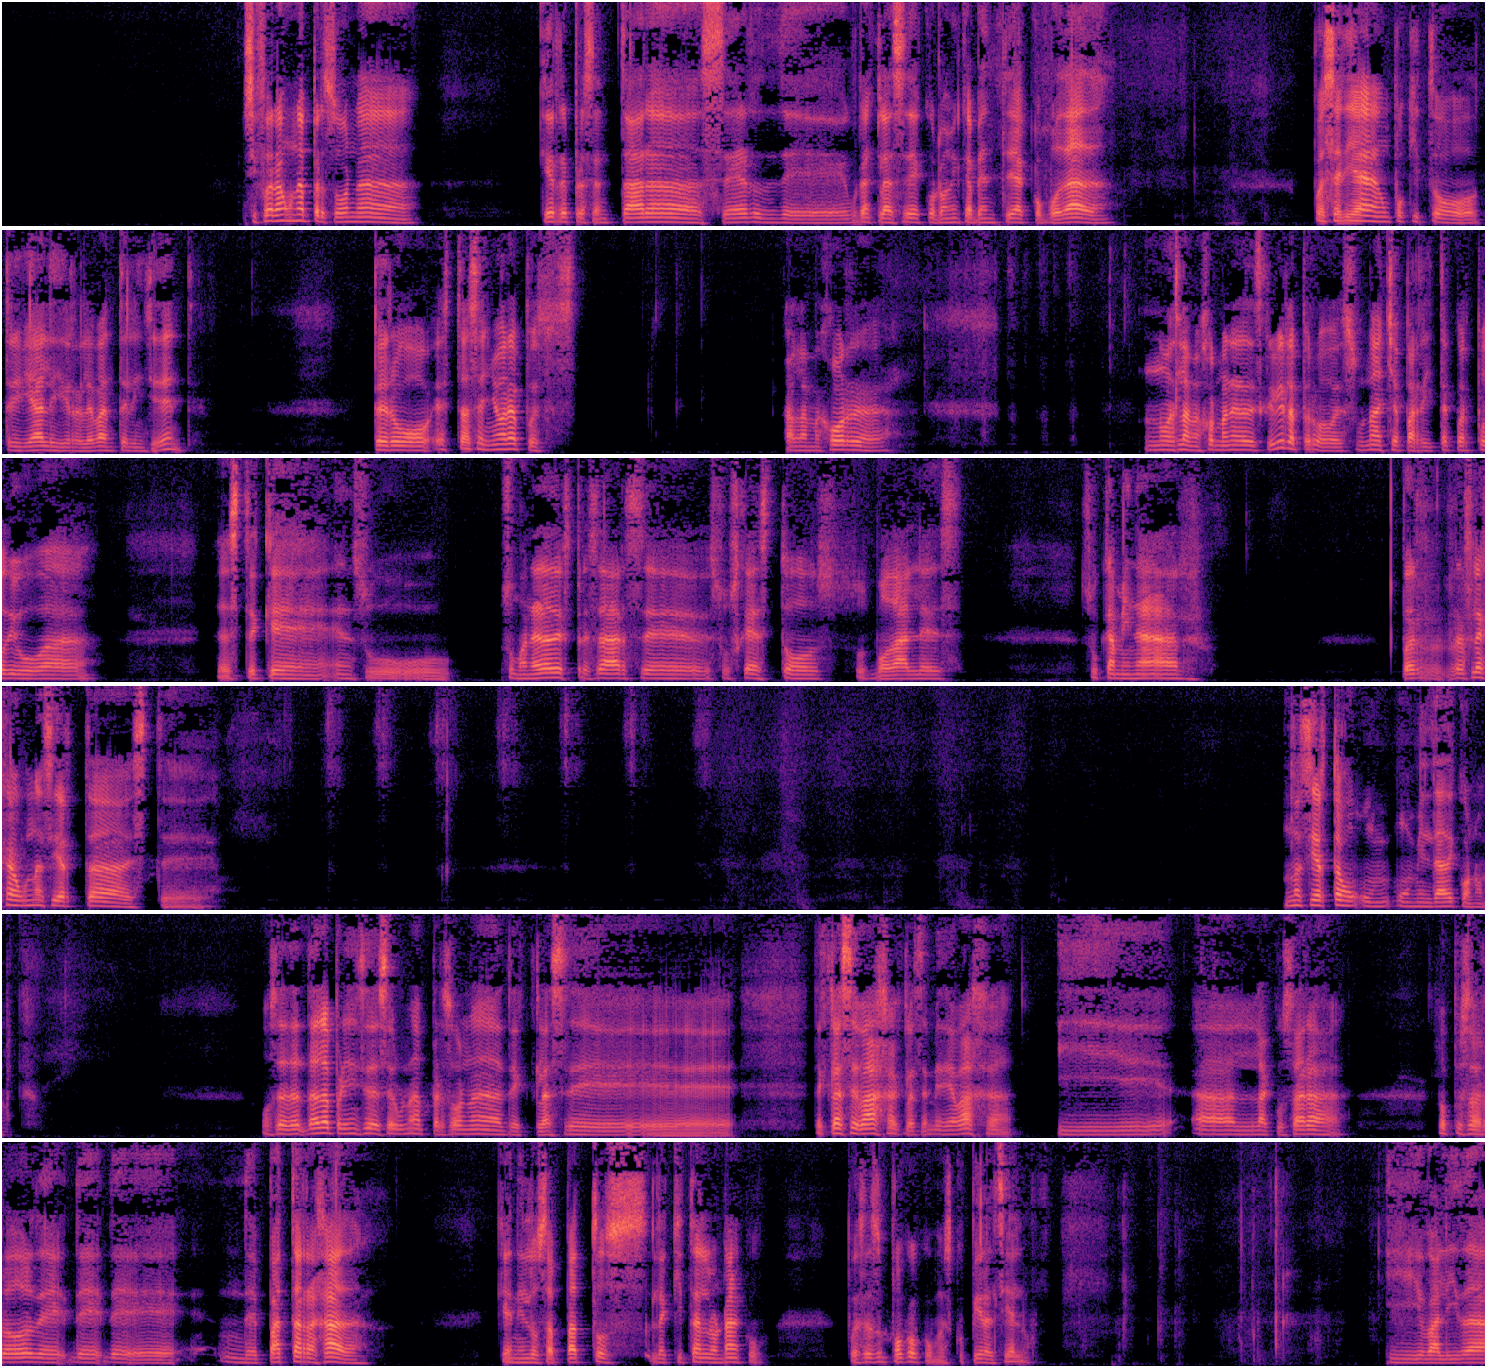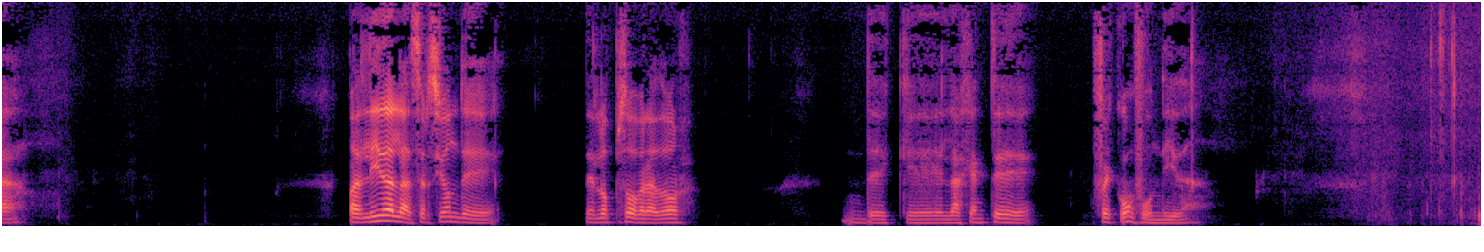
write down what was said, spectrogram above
si fuera una persona que representara ser de una clase económicamente acomodada, pues sería un poquito trivial e irrelevante el incidente. Pero esta señora, pues, a lo mejor eh, no es la mejor manera de describirla, pero es una chaparrita, cuerpo de uva, este, que en su, su manera de expresarse, sus gestos, sus modales, su caminar, pues refleja una cierta, este, una cierta humildad económica. O sea, da, la apariencia de ser una persona de clase de clase baja, clase media baja, y al acusar a López Obrador de, de, de, de pata rajada, que ni los zapatos le quitan lo naco, pues es un poco como escupir al cielo. Y valida, valida la aserción de, de López Obrador de que la gente fue confundida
